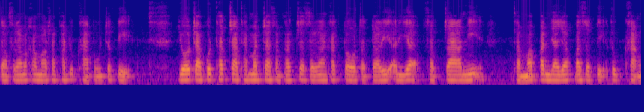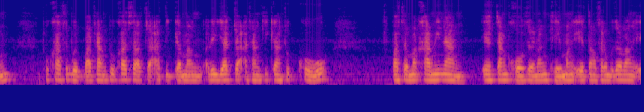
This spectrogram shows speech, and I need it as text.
ตังสลามคามาทพัทุขาปุจจติ โยจาพุทธจจาธรรมจจาสังคัจาสรนังคัตโตจัตตาริอริยสัจจานิสัมมปัญญายปัสสติทุกขัง ทุกขาสบุตปาทังทุกขาสัจจะอติกมังอริยจะทังคิกังทุกขู ปัสสมคามินัง เอตังโขสนังเขมัง เอตังสรมุตวัง เอ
